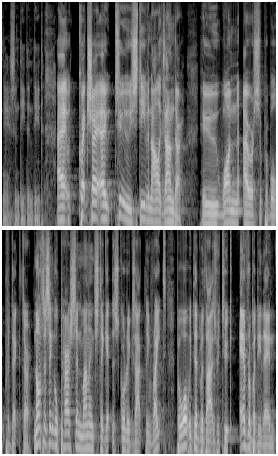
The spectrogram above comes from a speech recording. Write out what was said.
Yes, indeed, indeed. Uh, quick shout out to Stephen Alexander, who won our Super Bowl predictor. Not a single person managed to get the score exactly right, but what we did with that is we took everybody then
